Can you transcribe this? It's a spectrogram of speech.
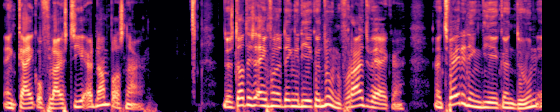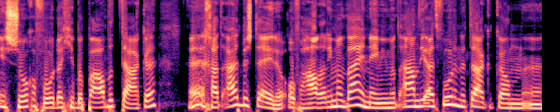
en kijk of luister je er dan pas naar. Dus dat is een van de dingen die je kunt doen, vooruitwerken. Een tweede ding die je kunt doen is zorgen ervoor dat je bepaalde taken hè, gaat uitbesteden. Of haal er iemand bij, neem iemand aan die uitvoerende taken kan, uh,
